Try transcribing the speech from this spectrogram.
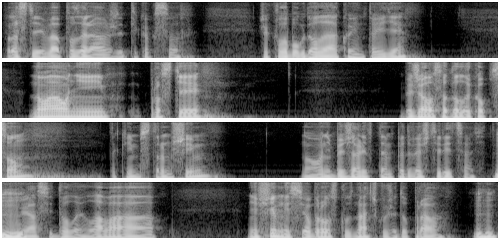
proste iba pozeral, že ty kokso, že klobúk dole, ako im to ide. No a oni proste bežalo sa dole kopcom, takým strmším, no oni bežali v tempe 2,40, Mhm. takže asi dole hlava a nevšimli si obrovskú značku, že doprava. Mhm.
